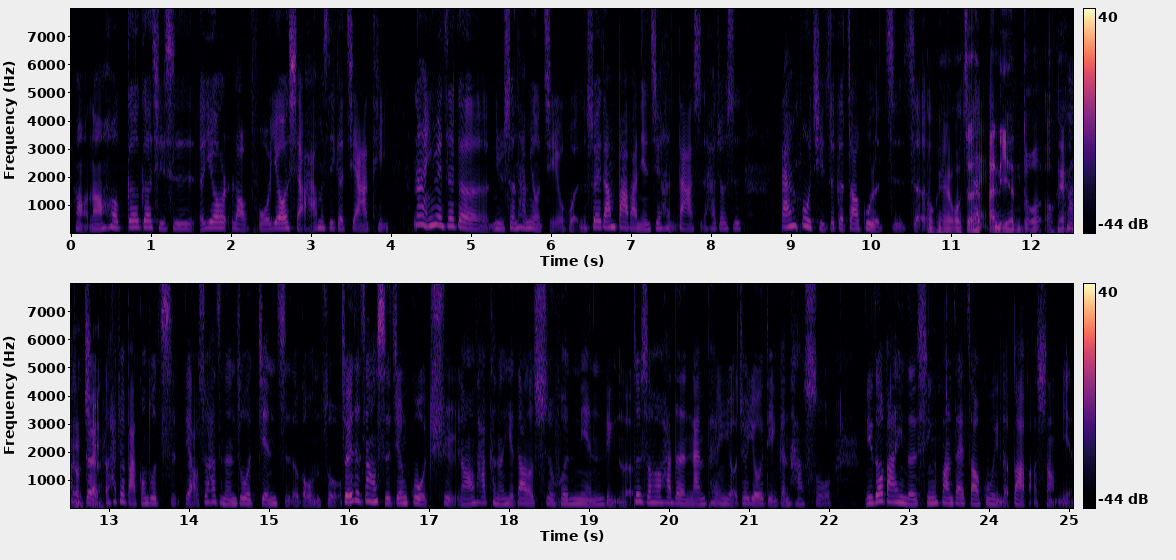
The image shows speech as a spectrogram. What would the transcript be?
好，然后哥哥其实也有老婆，也有小孩，他们是一个家庭。那因为这个女生她没有结婚，所以当爸爸年纪很大时，他就是担负起这个照顾的职责。OK，我这案例很多。OK，了解。对，他就把工作辞掉，所以他只能做兼职的工作。随着这样时间过去，然后他可能也到了适婚年龄了。这时候，她的男朋友就有一点跟她说。你都把你的心放在照顾你的爸爸上面，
